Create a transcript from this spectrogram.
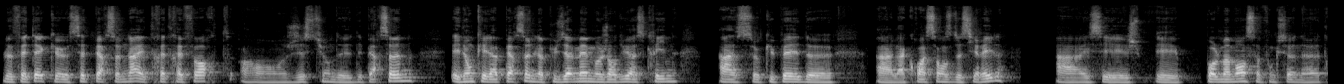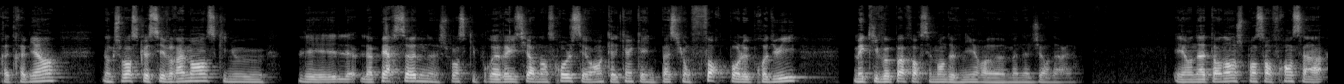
Le fait est que cette personne-là est très très forte en gestion des, personnes et donc est la personne la plus à même aujourd'hui à Screen à s'occuper de la croissance de Cyril. Et, et pour le moment, ça fonctionne euh, très très bien. Donc je pense que c'est vraiment ce qui nous... la personne, je pense, qui pourrait réussir dans ce rôle, c'est vraiment quelqu'un qui a une passion forte pour le produit, mais qui ne veut pas forcément devenir euh, manager derrière. Et en attendant, je pense en France à,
